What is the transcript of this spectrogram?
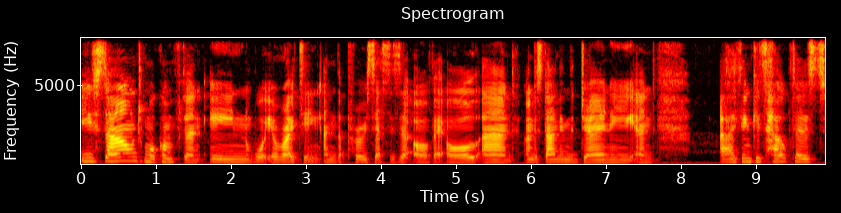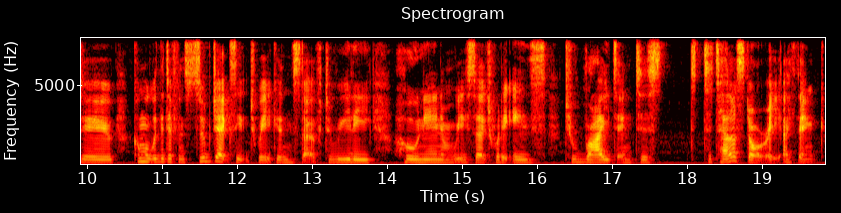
you sound more confident in what you're writing and the processes of it all, and understanding the journey and. I think it's helped us to come up with the different subjects each week and stuff to really hone in and research what it is to write and to to tell a story. I think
